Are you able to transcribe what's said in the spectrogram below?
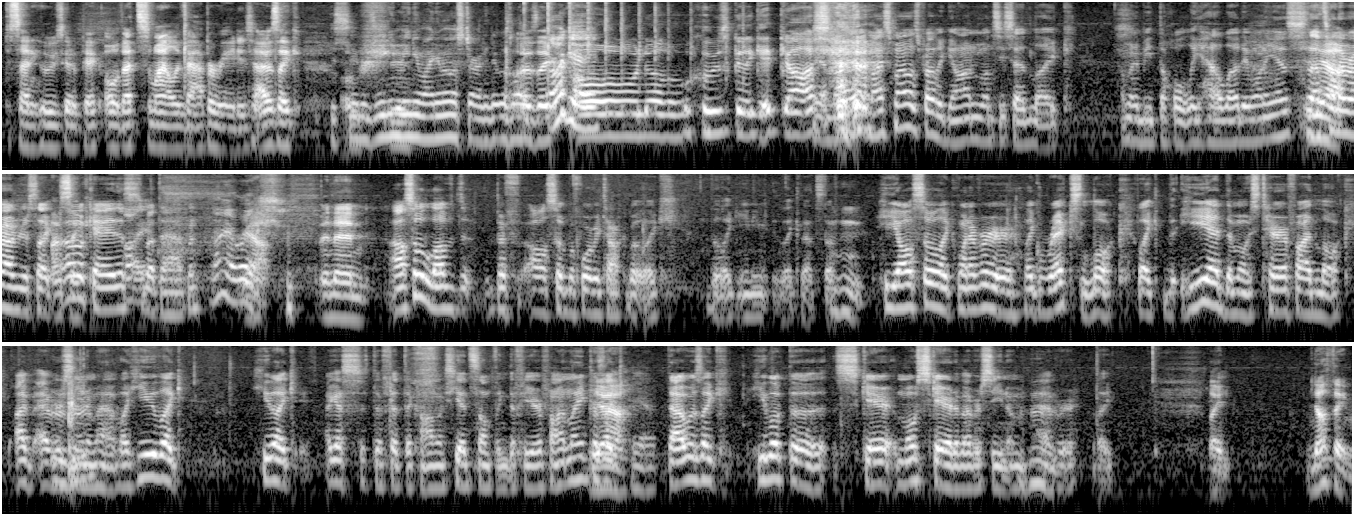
deciding who he was gonna pick, oh, that smile evaporated. I was like, As oh, soon Oh, as Eeny shit. Meeny Miny Mo started, it was like, I was like, okay. oh no, who's gonna get got? Yeah, my, my smile was probably gone once he said like, "I'm gonna beat the holy hell out of one of you." So that's Yeah. whenever I'm just like, oh, like, "Okay, this oh, is yeah. about to happen." Oh, yeah, right. Yeah. and then I also loved, bef- also before we talk about like the like eating like that stuff. mhm, He also like whenever like Rick's look, like th- he had the most terrified look I've ever seen Mhm. him have. Like he like, he like I guess to fit the comics, he had something to fear finally. Cause Yeah. like Yeah. that was like he looked the scare most scared I've ever seen him Mhm. ever. Like nothing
